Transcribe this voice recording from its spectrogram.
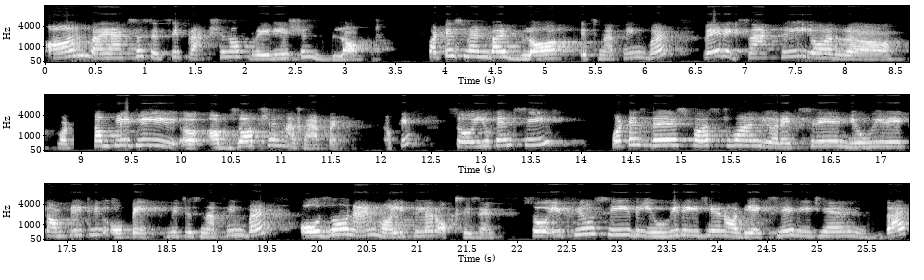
On y-axis, it's the fraction of radiation blocked. What is meant by block? It's nothing but where exactly your uh, what completely uh, absorption has happened. Okay. So you can see what is this first one? Your X-ray and UV ray completely opaque, which is nothing but ozone and molecular oxygen. So if you see the UV region or the X-ray region, that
